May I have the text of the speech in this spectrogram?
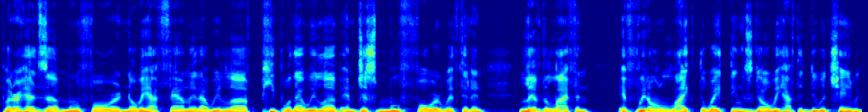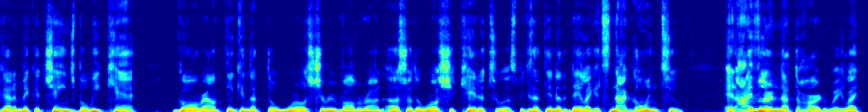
put our heads up, move forward, know we have family that we love, people that we love, and just move forward with it and live the life. And if we don't like the way things go, we have to do a change. We got to make a change, but we can't go around thinking that the world should revolve around us or the world should cater to us because at the end of the day, like it's not going to. And I've learned that the hard way. Like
